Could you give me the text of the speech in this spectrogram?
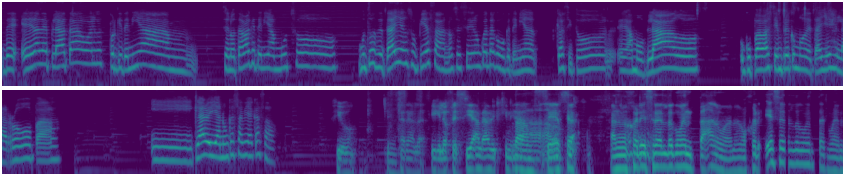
de, era de plata o algo, porque tenía mm, se notaba que tenía mucho, muchos detalles en su pieza. No sé si se dieron cuenta como que tenía casi todo eh, amoblado, ocupaba siempre como detalles en la ropa. Y claro, ella nunca se había casado. Sí, y le ofrecía la virginidad. cerca. A lo mejor ese era el documental, bueno. A lo mejor ese era el documental, bueno.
